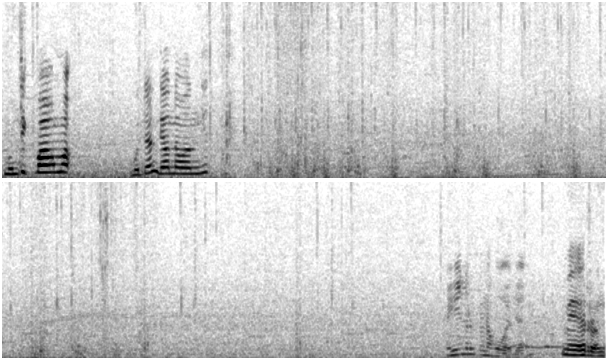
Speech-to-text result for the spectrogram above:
Muntik pa ako ma... Buti lang, di ako nawanggit. May healer ka nakuha dyan? Meron.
